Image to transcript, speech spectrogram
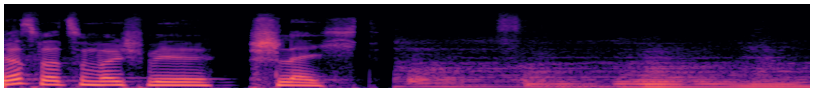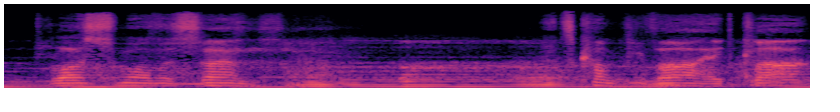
das war zum Beispiel schlecht. Was wollen wir sagen? Jetzt kommt die Wahrheit, klar?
